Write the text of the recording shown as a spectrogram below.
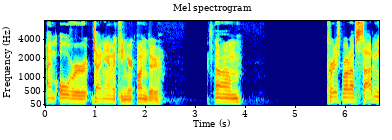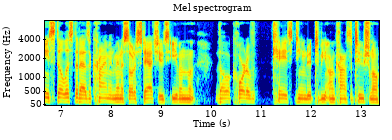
I'm over dynamic and you're under. Um, Curtis brought up sodomy is still listed as a crime in Minnesota statutes, even though a court of case deemed it to be unconstitutional.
